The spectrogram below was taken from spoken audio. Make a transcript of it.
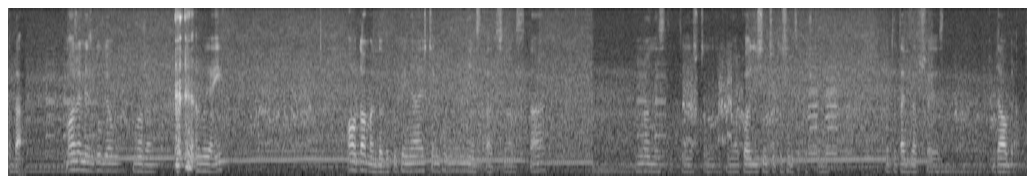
Dobra. Może mnie zgubią, może. Albo ja ich. O, domek do wykupienia, jeszcze pewnie nie stać nas, tak? No niestety jeszcze nie. No, około 10 tysięcy kosztuje. No to tak zawsze jest. Dobra.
